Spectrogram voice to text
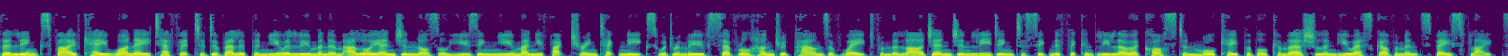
The Lynx 5K18 effort to develop a new aluminum alloy engine nozzle using new manufacturing techniques would remove several hundred pounds of weight from the large engine leading to significantly lower cost and more capable commercial and U.S. government space flights.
